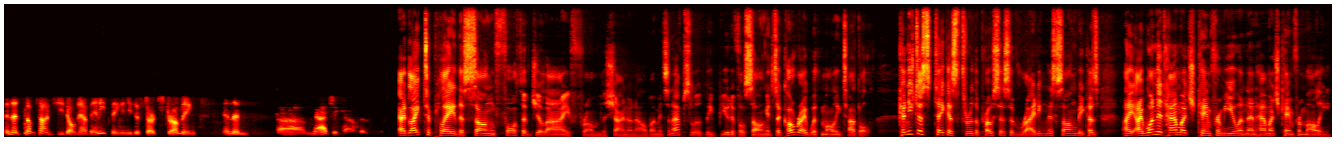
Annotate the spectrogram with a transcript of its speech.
And then sometimes you don't have anything and you just start strumming, and then uh, magic happens. I'd like to play the song Fourth of July from the Shine On album. It's an absolutely beautiful song. It's a co write with Molly Tuttle. Can you just take us through the process of writing this song? Because I, I wondered how much came from you and then how much came from Molly.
